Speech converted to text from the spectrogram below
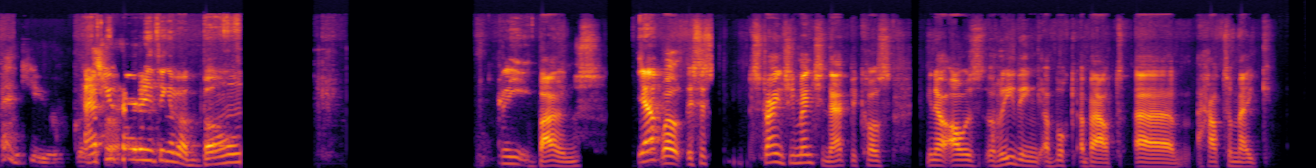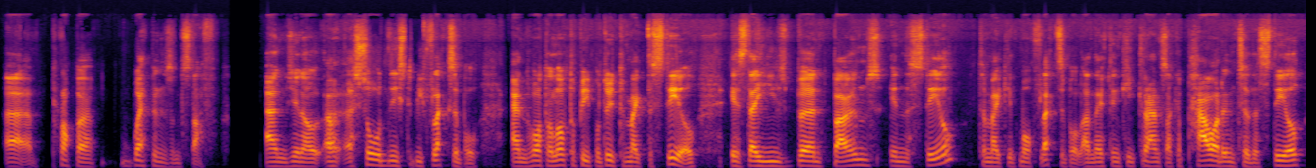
Thank you. good Have you heard anything about Bone? Bones. Yeah. Well, it's just strange you mentioned that because you know I was reading a book about um, how to make uh, proper weapons and stuff, and you know a, a sword needs to be flexible. And what a lot of people do to make the steel is they use burnt bones in the steel to make it more flexible, and they think it grants like a power into the steel.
